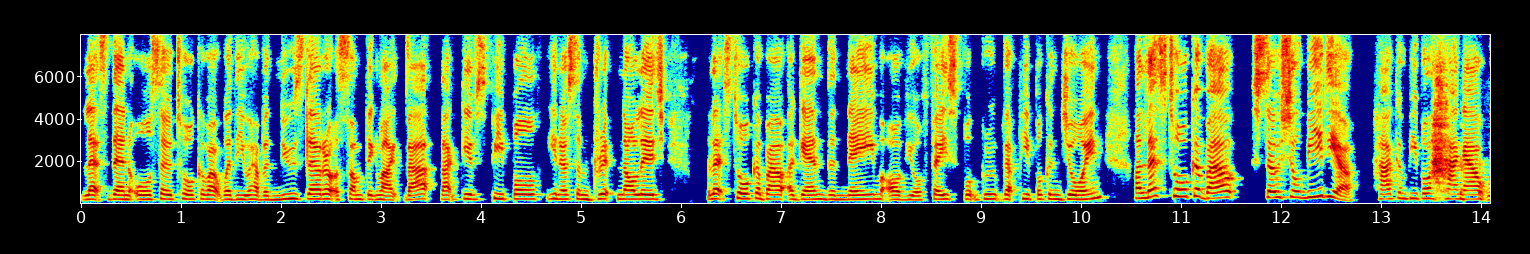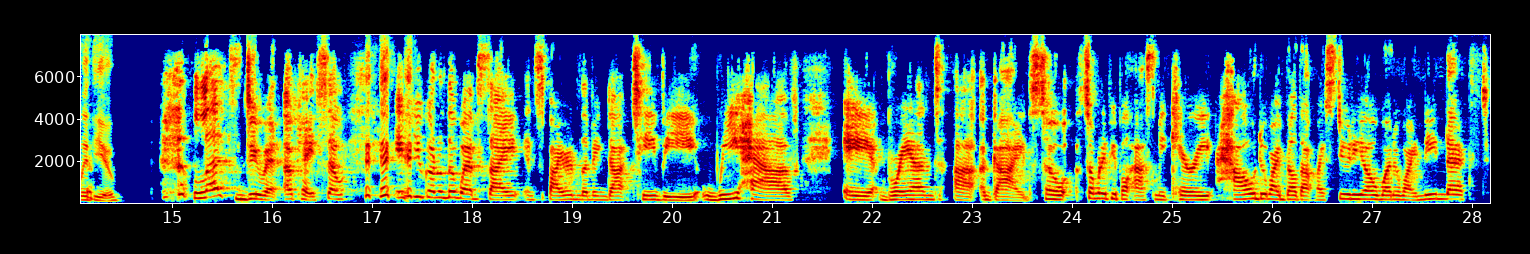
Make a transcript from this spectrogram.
Let's then also talk about whether you have a newsletter or something like that that gives people, you know, some drip knowledge. Let's talk about again the name of your Facebook group that people can join. And let's talk about social media. How can people hang out with you? Let's do it. Okay, so if you go to the website inspiredliving.tv, we have a brand uh, a guide. So so many people ask me, Carrie, how do I build out my studio? What do I need next?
